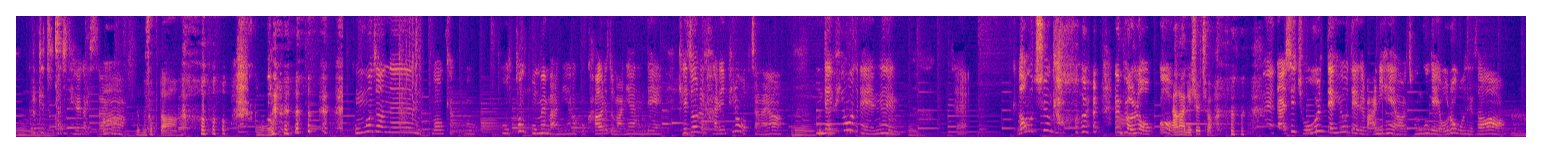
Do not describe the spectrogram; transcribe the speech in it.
음. 그렇게 두 가지 대회가 있어요. 아, 근데 무섭다. 음, 공모전은 뭐, 겨- 뭐 보통 봄에 많이 하고 가을에도 많이 하는데 계절을 가릴 필요가 없잖아요. 음, 근데 휘호 대회는 음. 이제 너무 추운 겨울은 아. 별로 없고 나가기 싫죠. 네, 날씨 좋을 때 휘호 대회를 많이 해요. 전국의 여러 곳에서. 음.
